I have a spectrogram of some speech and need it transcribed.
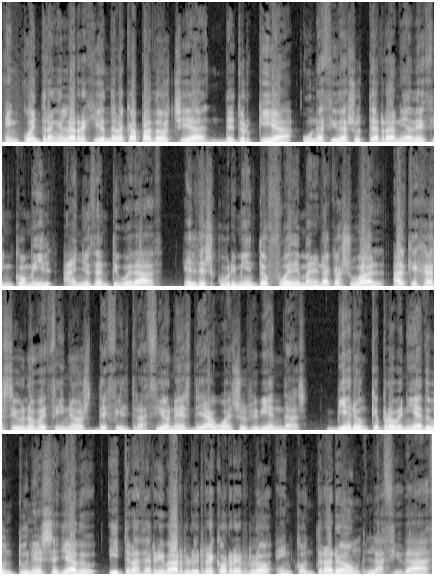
Encuentran en la región de la Capadocia de Turquía una ciudad subterránea de 5.000 años de antigüedad, el descubrimiento fue de manera casual, al quejarse unos vecinos de filtraciones de agua en sus viviendas. Vieron que provenía de un túnel sellado y tras derribarlo y recorrerlo encontraron la ciudad.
